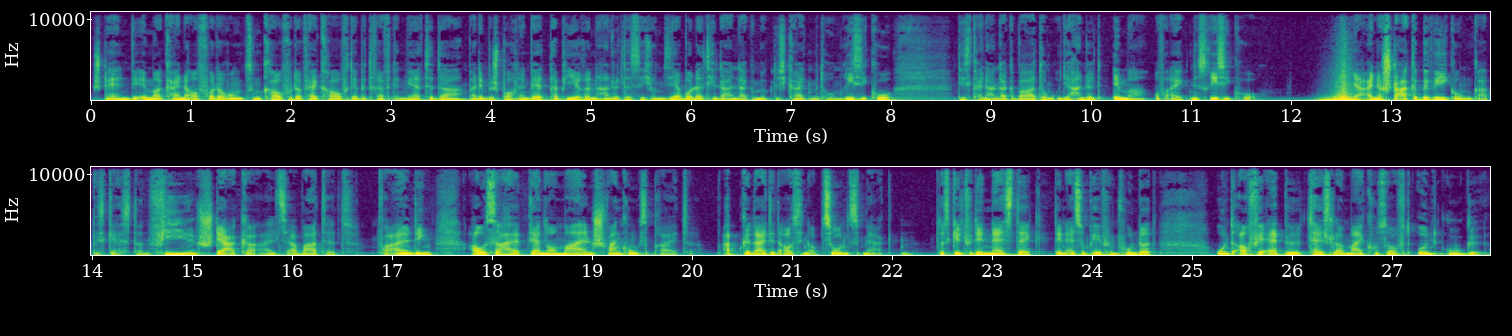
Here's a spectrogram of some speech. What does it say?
stellen wie immer keine Aufforderungen zum Kauf oder Verkauf der betreffenden Werte dar. Bei den besprochenen Wertpapieren handelt es sich um sehr volatile Anlagemöglichkeiten mit hohem Risiko. Dies ist keine Anlageberatung und ihr handelt immer auf eigenes Risiko. Ja, eine starke Bewegung gab es gestern, viel stärker als erwartet. Vor allen Dingen außerhalb der normalen Schwankungsbreite, abgeleitet aus den Optionsmärkten. Das gilt für den Nasdaq, den S&P 500 und auch für Apple, Tesla, Microsoft und Google.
